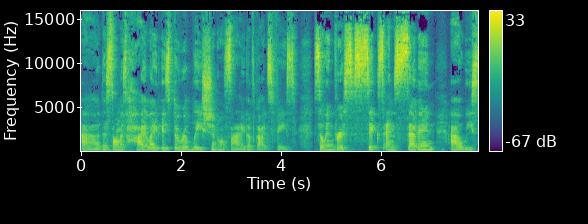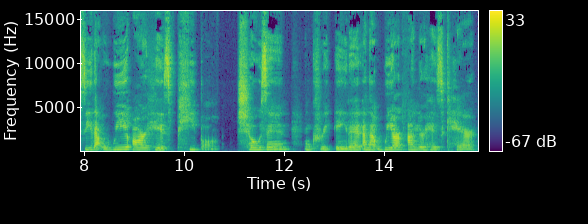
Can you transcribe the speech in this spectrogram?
uh, the psalmist highlight is the relational side of God's face. So in verse 6 and 7, uh, we see that we are his people, chosen and created, and that we are under his care.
